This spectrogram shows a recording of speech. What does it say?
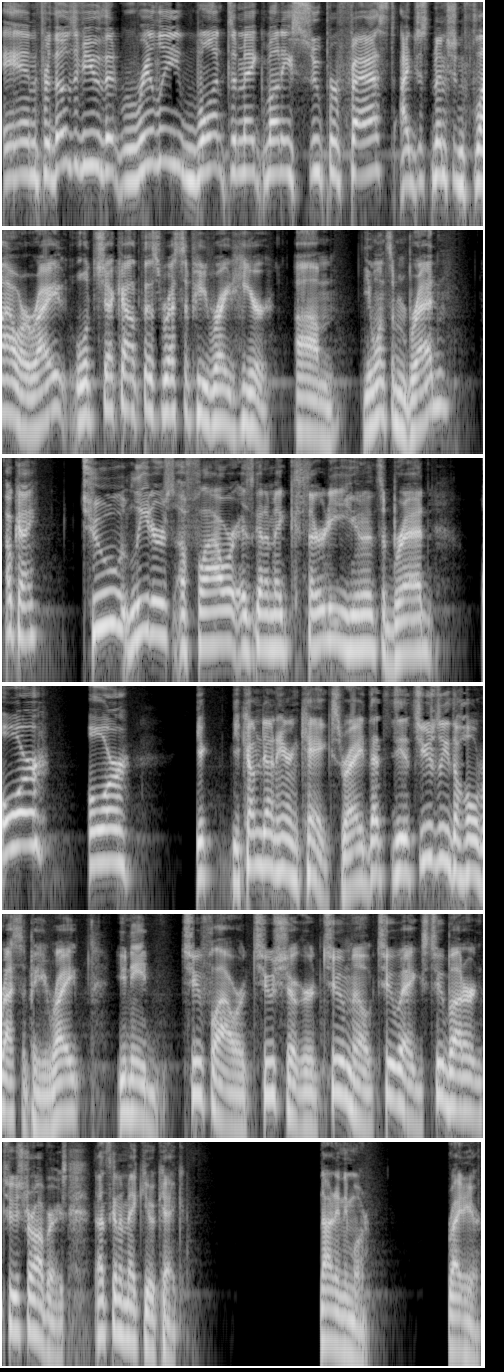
And for those of you that really want to make money super fast, I just mentioned flour, right? We'll check out this recipe right here. Um, you want some bread? Okay, two liters of flour is gonna make 30 units of bread, or or you you come down here in cakes, right? That's it's usually the whole recipe, right? You need two flour, two sugar, two milk, two eggs, two butter, and two strawberries. That's going to make you a cake. Not anymore. Right here.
